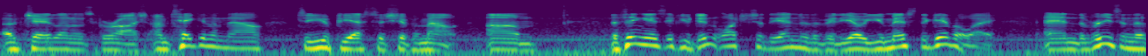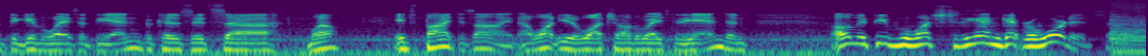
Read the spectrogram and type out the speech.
of Jay Leno's Garage. I'm taking them now to UPS to ship them out. Um, the thing is, if you didn't watch to the end of the video, you missed the giveaway. And the reason that the giveaway is at the end, because it's, uh, well, it's by design. I want you to watch all the way to the end, and only people who watch to the end get rewarded, so...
